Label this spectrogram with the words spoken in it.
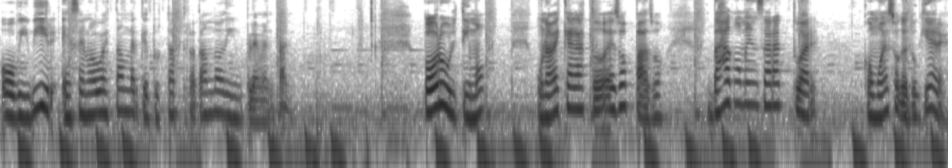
o vivir ese nuevo estándar que tú estás tratando de implementar. Por último, una vez que hagas todos esos pasos, vas a comenzar a actuar como eso que tú quieres.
